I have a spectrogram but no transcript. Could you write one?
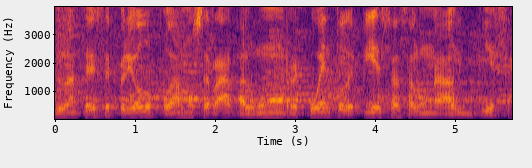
Durante este periodo podamos cerrar algún recuento de piezas, alguna limpieza.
